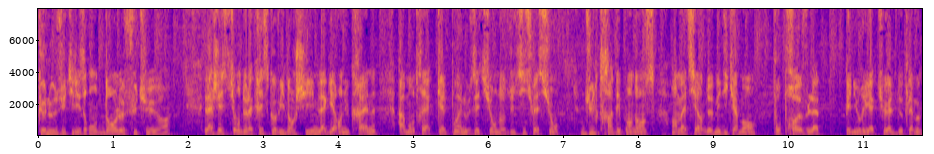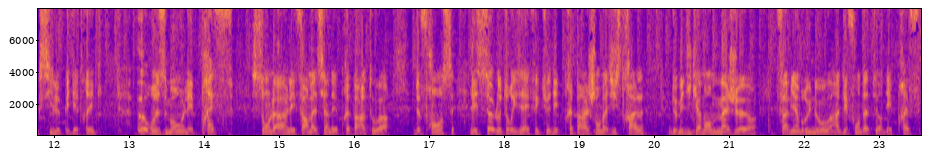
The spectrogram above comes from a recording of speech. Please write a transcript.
que nous utiliserons dans le futur? La gestion de la crise Covid en Chine, la guerre en Ukraine, a montré à quel point nous étions dans une situation d'ultra-dépendance en matière de médicaments. Pour preuve, la pénurie actuelle de clamoxyle pédiatrique. Heureusement, les PREF sont là, les pharmaciens des préparatoires de France, les seuls autorisés à effectuer des préparations magistrales de médicaments majeurs. Fabien Bruno, un des fondateurs des PREF,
